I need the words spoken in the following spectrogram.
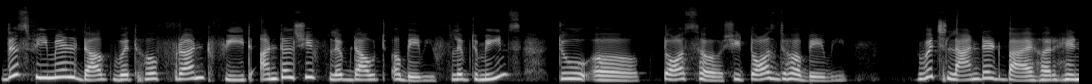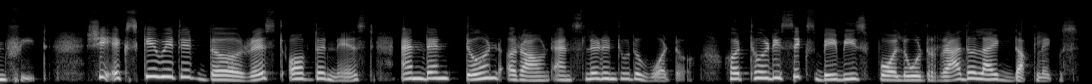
This female dug with her front feet until she flipped out a baby. Flipped means to uh, toss her. She tossed her baby, which landed by her hind feet. She excavated the rest of the nest and then turned around and slid into the water. Her 36 babies followed rather like ducklings.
